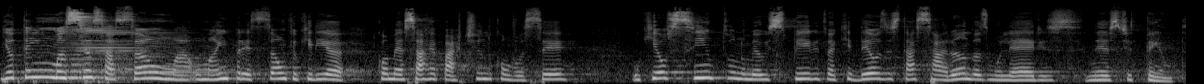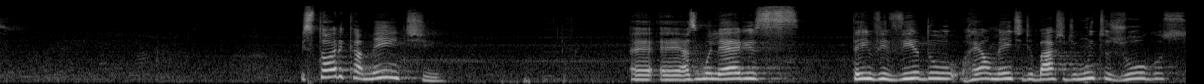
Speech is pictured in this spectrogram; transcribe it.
E eu tenho uma sensação, uma, uma impressão que eu queria começar repartindo com você o que eu sinto no meu espírito é que Deus está sarando as mulheres neste tempo. Historicamente, é, é, as mulheres têm vivido realmente debaixo de muitos julgos.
